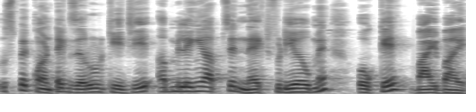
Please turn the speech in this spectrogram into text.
उस पर कॉन्टैक्ट ज़रूर कीजिए। अब मिलेंगे आपसे नेक्स्ट वीडियो में। Okay bye bye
